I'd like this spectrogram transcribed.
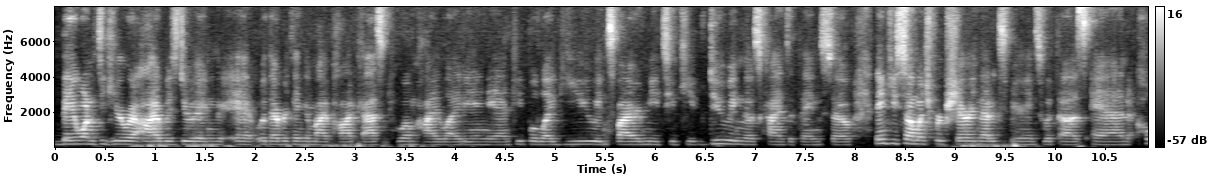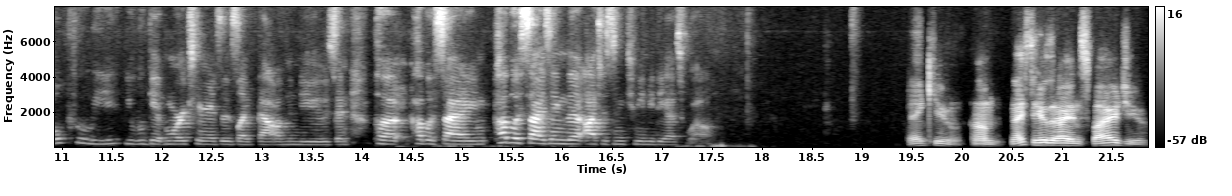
they wanted to hear what I was doing eh, with everything in my podcast and who I'm highlighting. And people like you inspired me to keep doing those kinds of things. So thank you so much for sharing that experience with us. And hopefully you will get more experiences like that on the news and pu- publicizing publicizing the autism community as well. Thank you. Um, nice to hear that I inspired you.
